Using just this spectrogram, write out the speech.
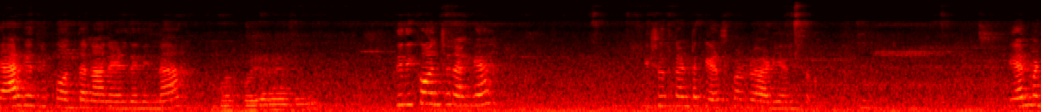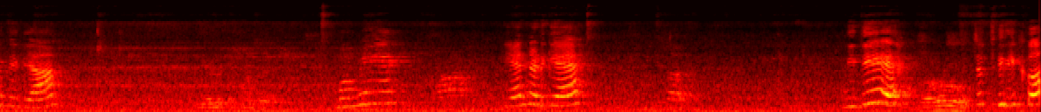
ಯಾರಿಗೆ ತ್ರಿಪ್ಪು ಅಂತ ನಾನು ಹೇಳ್ದೆ ನಿನ್ನ? ತಿರ್ಕೋ ಒಂಚೂರು ಹಂಗೆ. ಇಷ್ಟೊತ್ತು ಗಂಟೆ ಕೇಳಿಸ್ಕೊಂಡ್ರು ಆಡಿಯನ್ಸ್ ಏನ್ ಮಾಡ್ತಿದ್ಯಾ? ಮಮ್ಮಿ ಏನ್ ಅಡ್ಗೆ? ನಿಧಿ ತಿರಿಕೋ.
